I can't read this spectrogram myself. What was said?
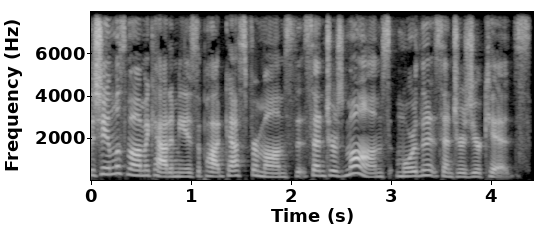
The Shameless Mom Academy is a podcast for moms that centers moms more than it centers your kids.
